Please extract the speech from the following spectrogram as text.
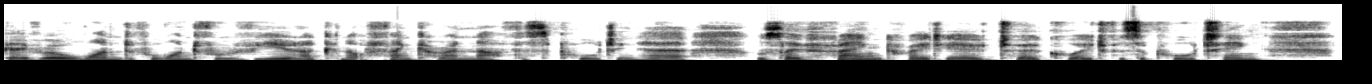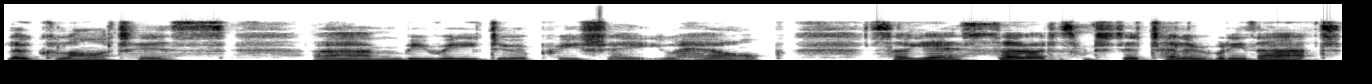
gave her a wonderful, wonderful review. And I cannot thank her enough for supporting her. Also, thank Radio Tircoed for supporting local artists. Um, we really do appreciate your help. So, yes, so I just wanted to tell everybody that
